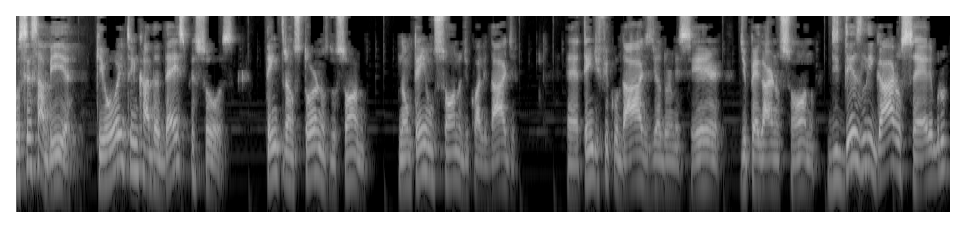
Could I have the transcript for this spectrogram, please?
Você sabia que 8 em cada 10 pessoas têm transtornos do sono? Não têm um sono de qualidade? É, tem dificuldades de adormecer, de pegar no sono, de desligar o cérebro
